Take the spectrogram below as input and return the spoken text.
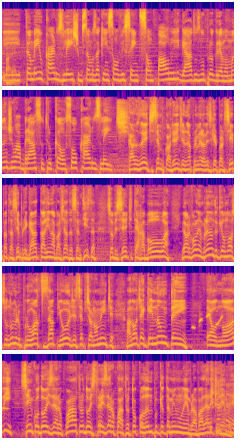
E também o Carlos Leite, estamos aqui em São Vicente, São Paulo, ligados no programa. Mande um abraço, Trucão. Sou o Carlos Leite. Carlos Leite, sempre com a gente, não é a primeira vez que ele participa, tá sempre ligado, tá ali na Baixada Santista, São Vicente, Terra Boa. E olha, vou lembrando que o nosso número pro WhatsApp hoje, excepcionalmente, anote aí quem não tem, é o 95204-2304. Eu tô colando porque eu também não lembro, a Valéria que lembra.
